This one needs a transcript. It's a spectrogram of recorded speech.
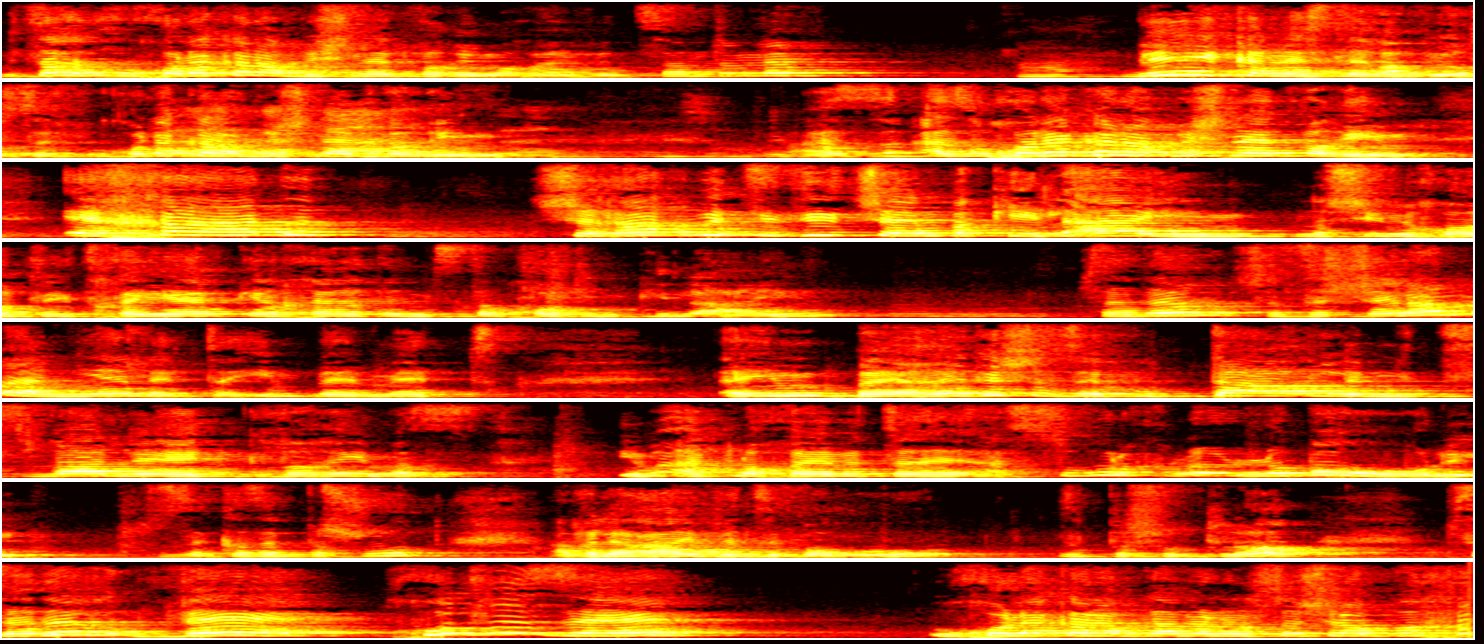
מצד, הוא חולק עליו בשני דברים הרייבד, שמתם לב? בלי להיכנס לרב יוסף, הוא חולק עליו בשני דברים. אז, אז הוא חולק עליו בשני דברים. אחד, שרק בציצית שאין בה כלאיים נשים יכולות להתחייב, כי אחרת הן מסתבכות עם כלאיים, בסדר? שזו שאלה מעניינת, האם באמת, האם ברגע שזה הותר למצווה לגברים, אז אם את לא חייבת, אסור לך, לא, לא ברור לי שזה כזה פשוט, אבל לרייבד זה ברור, זה פשוט לא, בסדר? וחוץ מזה, הוא חולק עליו גם על של הברכה,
